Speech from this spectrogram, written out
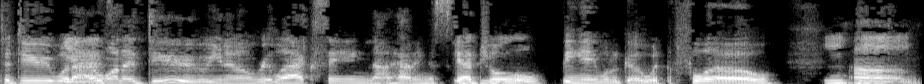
to do what I want to do, you know, relaxing, not having a schedule, being able to go with the flow. Mhm. Um,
